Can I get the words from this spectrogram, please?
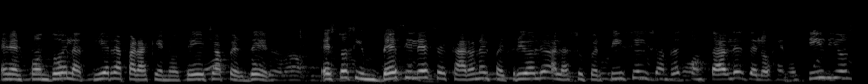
en el fondo de la tierra para que no se eche a perder. Estos imbéciles secaron el petróleo a la superficie y son responsables de los genocidios,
